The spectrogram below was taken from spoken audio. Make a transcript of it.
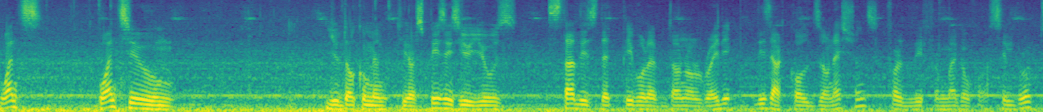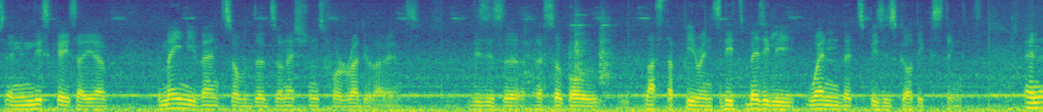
Once once you you document your species, you use studies that people have done already. These are called zonations for the different microfossil groups, and in this case, I have the main events of the zonations for radiolarians. This is a, a so-called last appearance. It's basically when that species got extinct. And,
